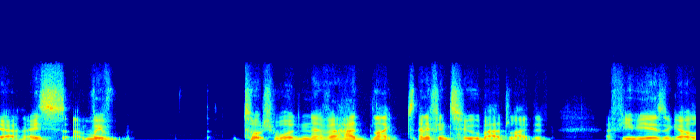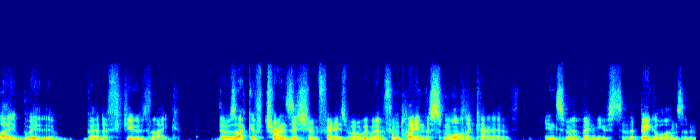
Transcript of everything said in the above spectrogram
yeah, it's we've touch wood never had like anything too bad. Like the, a few years ago, like we we had a few like there was like a transition phase where we went from playing the smaller kind of intimate venues to the bigger ones, and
